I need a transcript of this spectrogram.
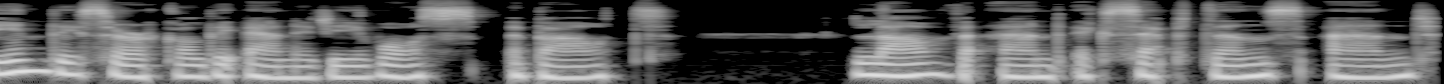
in this circle, the energy was about love and acceptance and,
